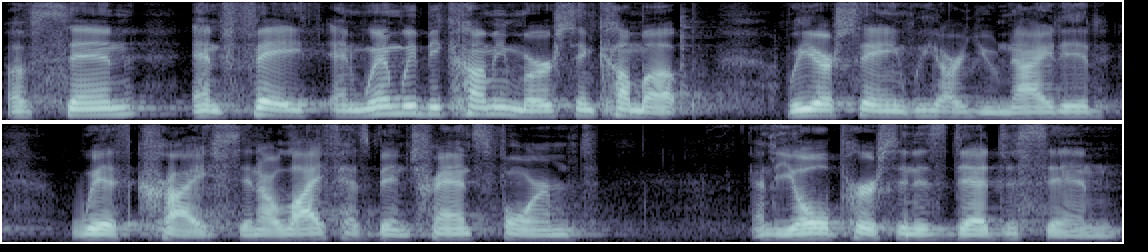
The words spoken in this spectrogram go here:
of sin and faith. And when we become immersed and come up, we are saying we are united with Christ, and our life has been transformed, and the old person is dead to sin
